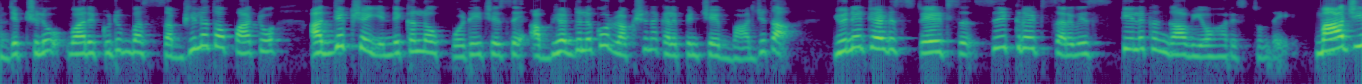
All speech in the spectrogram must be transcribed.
అధ్యక్షులు వారి కుటుంబ సభ్యులతో పాటు అధ్యక్ష ఎన్నికల్లో పోటీ చేసే అభ్యర్థులకు రక్షణ కల్పించే బాధ్యత యునైటెడ్ స్టేట్స్ సీక్రెట్ సర్వీస్ కీలకంగా వ్యవహరిస్తుంది. మాజీ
